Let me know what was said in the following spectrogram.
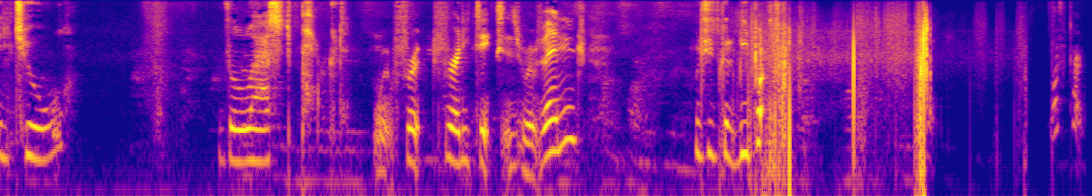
until the last part where Fre- Freddy takes his revenge, which is gonna be part. What's part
